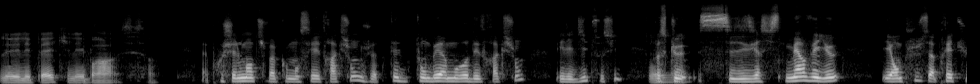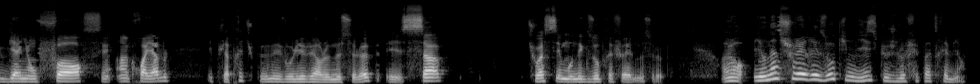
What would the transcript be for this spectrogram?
les, les pecs et les bras, c'est ça. Bah, prochainement, tu vas commencer les tractions, tu vas peut-être tomber amoureux des tractions et les dips aussi. Parce Mhm. que c'est des exercices merveilleux. Et en plus, après, tu gagnes en force, c'est incroyable. Et puis après, tu peux même évoluer vers le muscle-up. Et ça, tu vois, c'est mon exo préféré, le muscle-up. Alors, il y en a sur les réseaux qui me disent que je le fais pas très bien.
